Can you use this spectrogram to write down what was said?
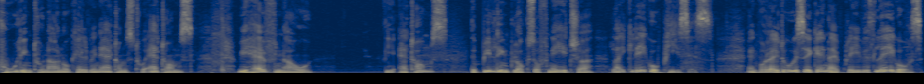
cooling to nanokelvin atoms to atoms, we have now the atoms the building blocks of nature like Lego pieces. And what I do is again, I play with Legos.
